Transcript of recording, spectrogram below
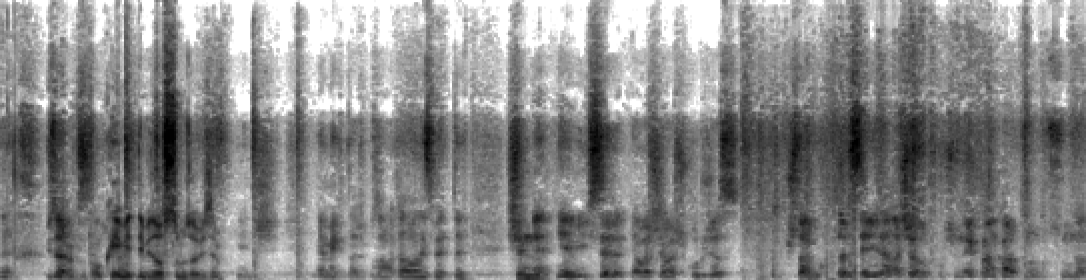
Evet, güzel bir. O kıymetli bir dostumuz o bizim. Geniş. Emektar. Bu zamana kadar bana hizmetti. Şimdi yeni bilgisayarı yavaş yavaş kuracağız. Şuradan bir kutuları seriden açalım. Şimdi ekran kartının kutusundan.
